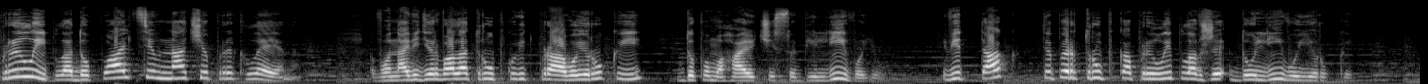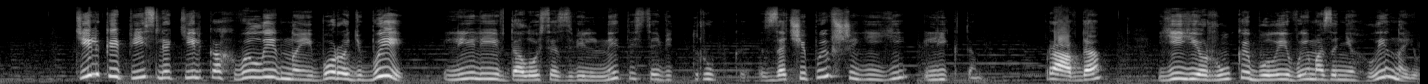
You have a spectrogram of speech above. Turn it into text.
прилипла до пальців, наче приклеєна. Вона відірвала трубку від правої руки, допомагаючи собі лівою. Відтак тепер трубка прилипла вже до лівої руки. Тільки після кількахвилинної боротьби Лілії вдалося звільнитися від трубки, зачепивши її ліктем. Правда, її руки були вимазані глиною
